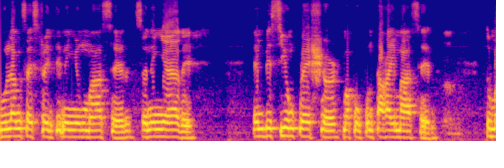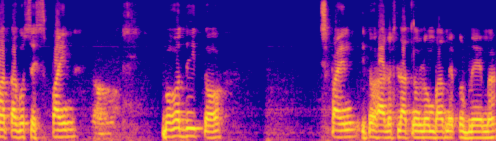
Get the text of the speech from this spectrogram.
Kulang sa strengthening yung muscle. So, nangyari, imbes yung pressure, mapupunta kay muscle, tumatago sa spine. Bukod dito, spine, ito halos lahat ng lumbar may problema.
